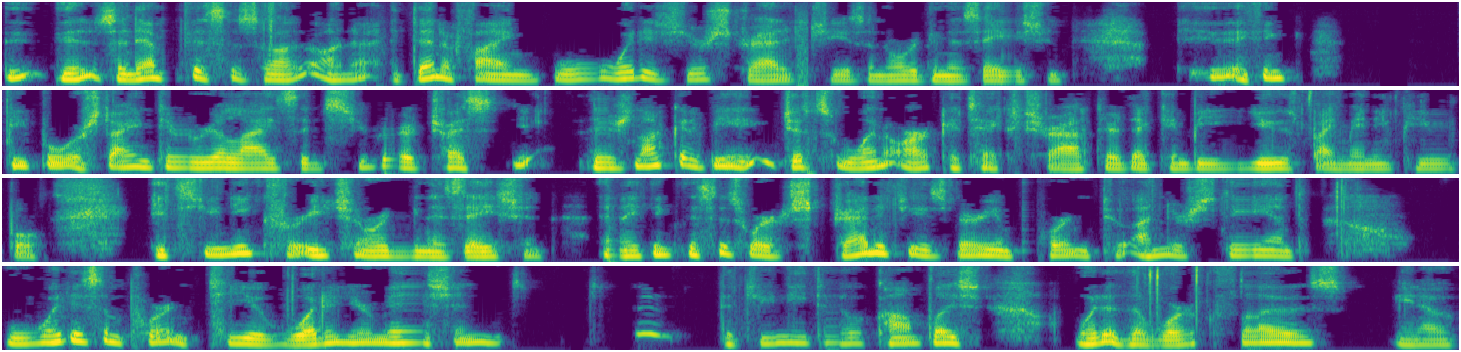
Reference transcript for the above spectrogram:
th- there's an emphasis on, on identifying what is your strategy as an organization. I think people are starting to realize that zero trust, there's not going to be just one architecture out there that can be used by many people. It's unique for each organization. And I think this is where strategy is very important to understand what is important to you. What are your missions that you need to accomplish? What are the workflows? You know,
